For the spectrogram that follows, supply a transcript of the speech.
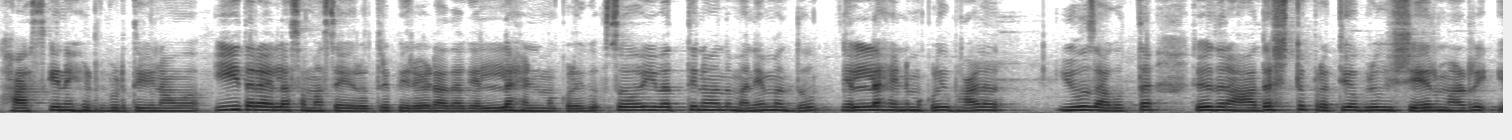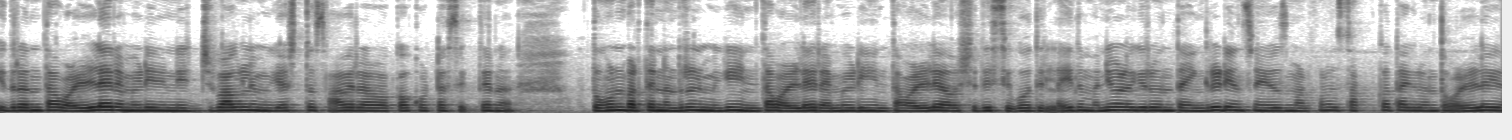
ಹಾಸಿಗೆನೇ ಹಿಡಿದು ಬಿಡ್ತೀವಿ ನಾವು. ಈ ಥರ ಎಲ್ಲ ಸಮಸ್ಯೆ ಇರುತ್ತೆ ರೀ ಪಿರಿಯಡ್ ಆದಾಗ ಎಲ್ಲ ಹೆಣ್ಮಕ್ಳಿಗೂ. ಸೊ ಇವತ್ತಿನ ಒಂದು ಮನೆಮದ್ದು ಎಲ್ಲ ಹೆಣ್ಮಕ್ಳಿಗೂ ಭಾಳ ಯೂಸ್ ಆಗುತ್ತೆ. ಸೊ ಇದನ್ನು ಆದಷ್ಟು ಪ್ರತಿಯೊಬ್ಬರಿಗೂ ಶೇರ್ ಮಾಡಿರಿ. ಇದರಂಥ ಒಳ್ಳೆ ರೆಮಿಡಿ ನಿಜವಾಗ್ಲೂ ನಿಮಗೆ ಎಷ್ಟು ಸಾವಿರ ರೊಕ್ಕ ಕೊಟ್ಟ ಸಿಗ್ತೇನೆ, ತೊಗೊಂಡು ಬರ್ತೇನೆ ಅಂದರೂ ನಿಮಗೆ ಇಂಥ ಒಳ್ಳೆ ರೆಮಿಡಿ ಇಂಥ ಒಳ್ಳೆ ಔಷಧಿ ಸಿಗೋದಿಲ್ಲ. ಇದು ಮನೆಯೊಳಗಿರುವಂಥ ಇಂಗ್ರೀಡಿಯೆಂಟ್ಸ್ನ ಯೂಸ್ ಮಾಡ್ಕೊಂಡು ಸಖತ್ತಾಗಿರುವಂಥ ಒಳ್ಳೆಯ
